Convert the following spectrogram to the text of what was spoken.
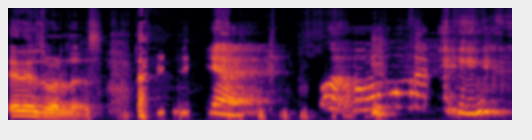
it is what it is. Yeah. what, what was I thinking?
